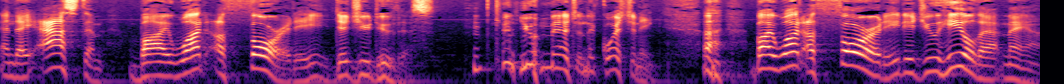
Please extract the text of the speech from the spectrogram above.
and they asked him, By what authority did you do this? Can you imagine the questioning? Uh, by what authority did you heal that man?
